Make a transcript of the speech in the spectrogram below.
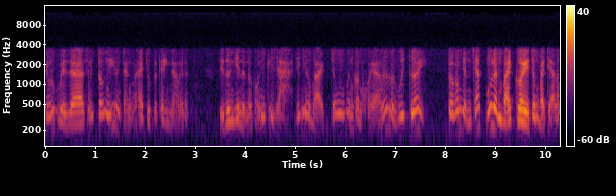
cái lúc về già tôi nghĩ rằng chẳng có ai chụp được cái hình nào hết đó thì đương nhiên là nó có những cái giả thế nhưng mà bà trông vẫn còn khỏe rất là vui tươi tôi có nhận xét mỗi lần bà cười trông bà trẻ lắm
